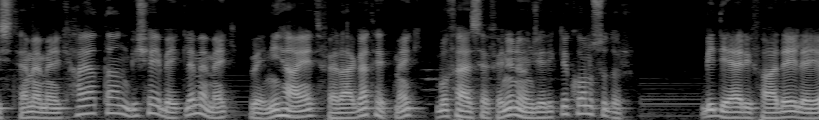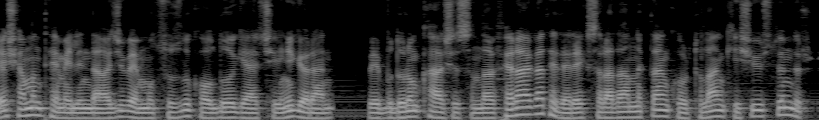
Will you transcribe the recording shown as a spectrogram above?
İstememek, hayattan bir şey beklememek ve nihayet feragat etmek bu felsefenin öncelikli konusudur. Bir diğer ifadeyle yaşamın temelinde acı ve mutsuzluk olduğu gerçeğini gören ve bu durum karşısında feragat ederek sıradanlıktan kurtulan kişi üstündür.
